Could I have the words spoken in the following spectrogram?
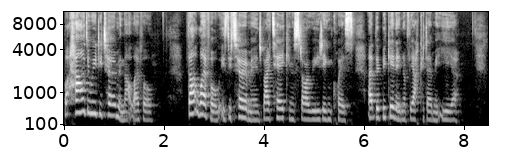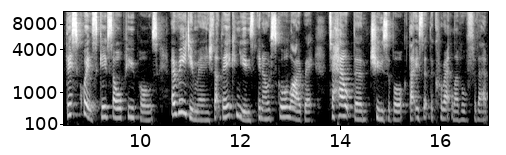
But how do we determine that level? That level is determined by taking a star reading quiz at the beginning of the academic year. This quiz gives our pupils a reading range that they can use in our school library to help them choose a book that is at the correct level for them.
